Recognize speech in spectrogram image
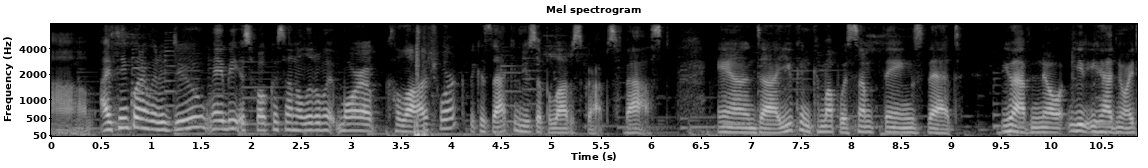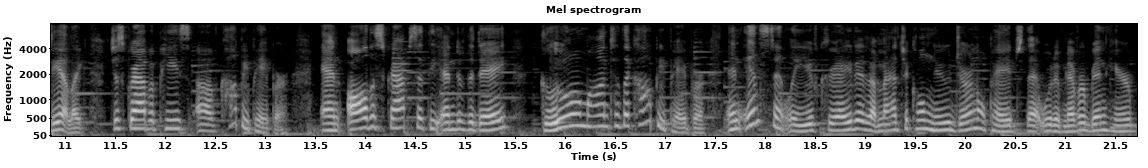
um, I think what I'm going to do maybe is focus on a little bit more of collage work because that can use up a lot of scraps fast. And uh, you can come up with some things that you have no you, you, had no idea like just grab a piece of copy paper and all the scraps at the end of the day glue them onto the copy paper and instantly you've created a magical new journal page that would have never been here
